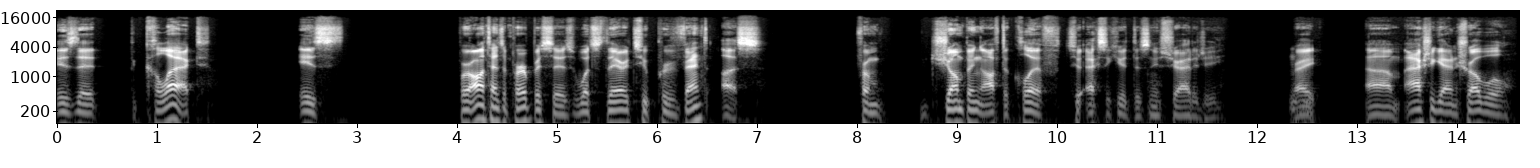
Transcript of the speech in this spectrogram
is that the collect is, for all intents and purposes, what's there to prevent us from jumping off the cliff to execute this new strategy, mm-hmm. right? Um, I actually got in trouble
